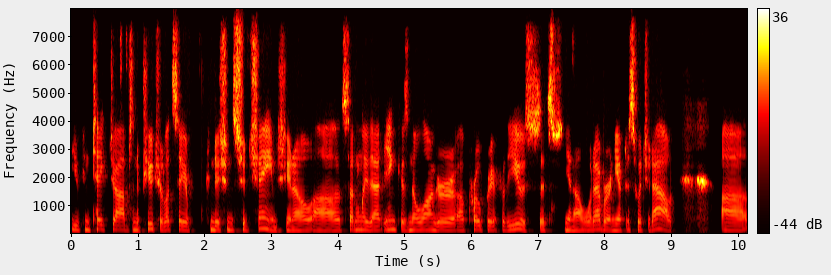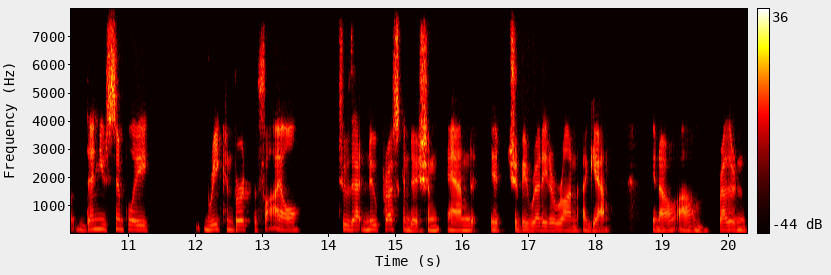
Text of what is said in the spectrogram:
you can take jobs in the future. Let's say your conditions should change. You know, uh, suddenly that ink is no longer appropriate for the use. It's you know whatever, and you have to switch it out. Uh, then you simply reconvert the file to that new press condition, and it should be ready to run again. You know, um, rather than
